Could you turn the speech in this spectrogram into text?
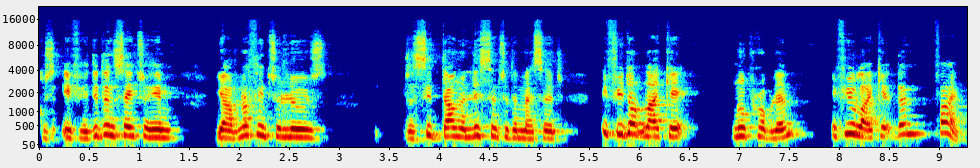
Because if he didn't say to him, you have nothing to lose, just sit down and listen to the message. If you don't like it, no problem. If you like it, then fine.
